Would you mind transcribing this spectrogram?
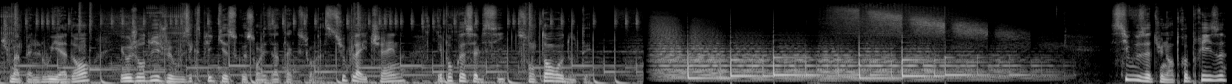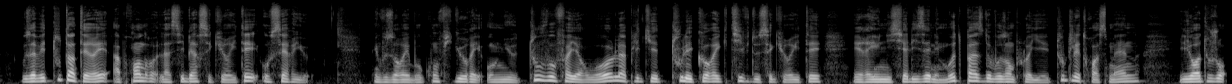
Je m'appelle Louis Adam et aujourd'hui je vais vous expliquer ce que sont les attaques sur la supply chain et pourquoi celles-ci sont tant redoutées. Si vous êtes une entreprise, vous avez tout intérêt à prendre la cybersécurité au sérieux. Mais vous aurez beau configurer au mieux tous vos firewalls, appliquer tous les correctifs de sécurité et réinitialiser les mots de passe de vos employés toutes les trois semaines, il y aura toujours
